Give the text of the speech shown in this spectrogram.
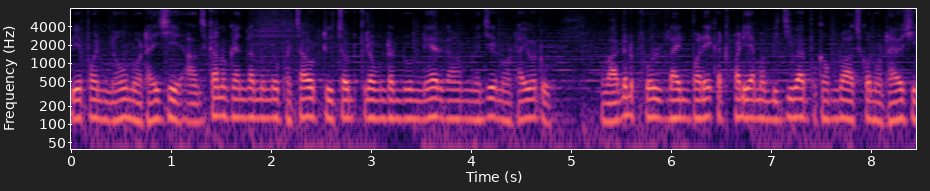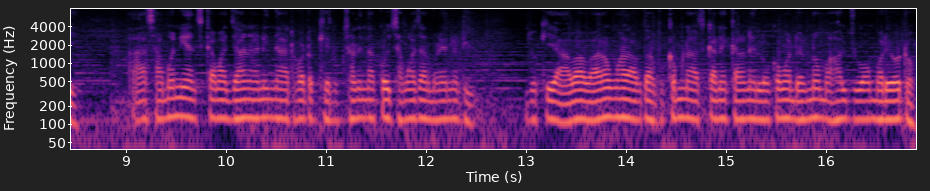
બે પોઈન્ટ નવ નોંધાઈ છે. આંચકાનું કેન્દ્ર બિંદુ ભચાઉથી ચૌદ કિલોમીટર દૂર નેર ગામ નજીક નોંધાયું હતું. વાગડ ફોલ્ટ લાઇન પર એક અઠવાડિયામાં બીજી વાર ભૂકંપનો આંચકો નોંધાયો છે. આ સામાન્ય આંચકામાં જાનહાનીના અથવા તો નુકસાનીના કોઈ સમાચાર મળ્યા નથી. જોકે આવા વારંવાર આવતા ભૂકંપના આંચકાને કારણે લોકોમાં ડરનો માહોલ જોવા મળ્યો હતો.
